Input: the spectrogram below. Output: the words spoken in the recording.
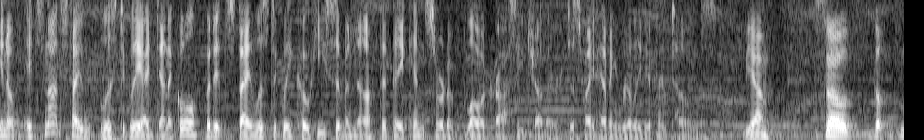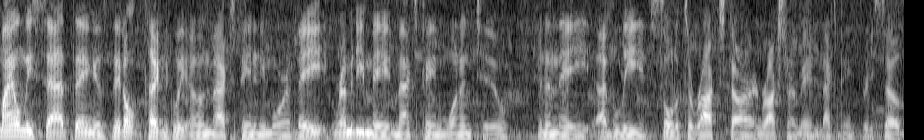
you know, it's not stylistically identical, but it's stylistically cohesive enough that they can sort of flow across each other, despite having really different tones. Yeah. So the, my only sad thing is they don't technically own Max Payne anymore. They Remedy made Max Payne one and two, and then they, I believe, sold it to Rockstar, and Rockstar made Max Payne three. So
